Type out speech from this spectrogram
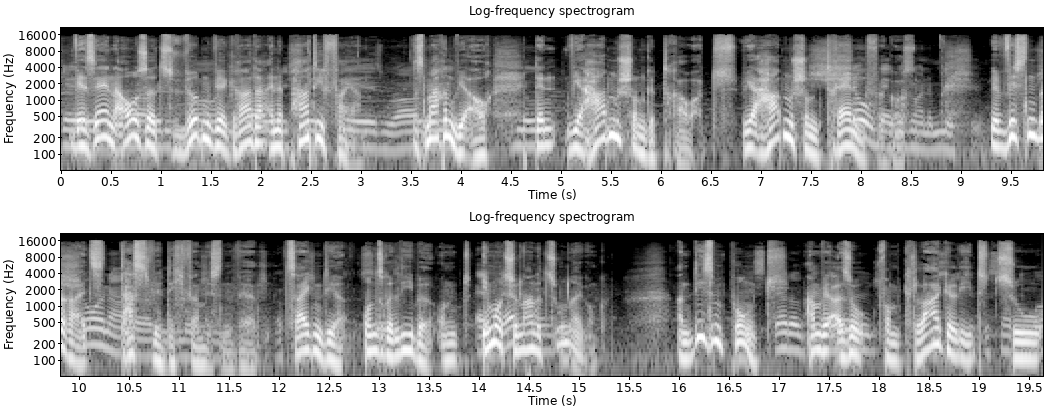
wir sähen aus, als würden wir gerade eine Party feiern. Das machen wir auch, denn wir haben schon getrauert. Wir haben schon Tränen vergossen. Wir wissen bereits, dass wir dich vermissen werden, zeigen dir unsere Liebe und emotionale Zuneigung. An diesem Punkt haben wir also vom Klagelied zu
